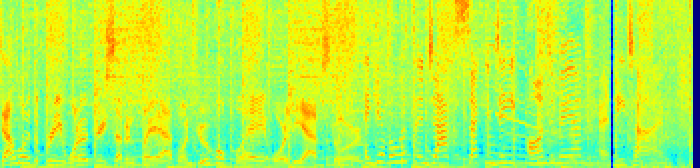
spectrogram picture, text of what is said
Download the free 1037 Play app on Google Play or the App Store. And get Melissa and Jack's second date on demand anytime.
